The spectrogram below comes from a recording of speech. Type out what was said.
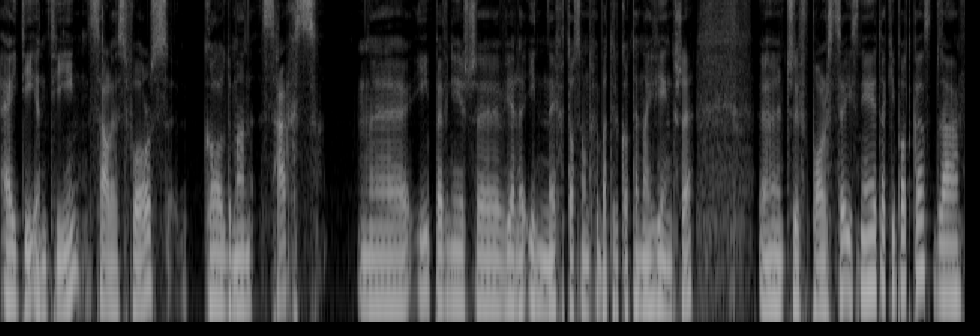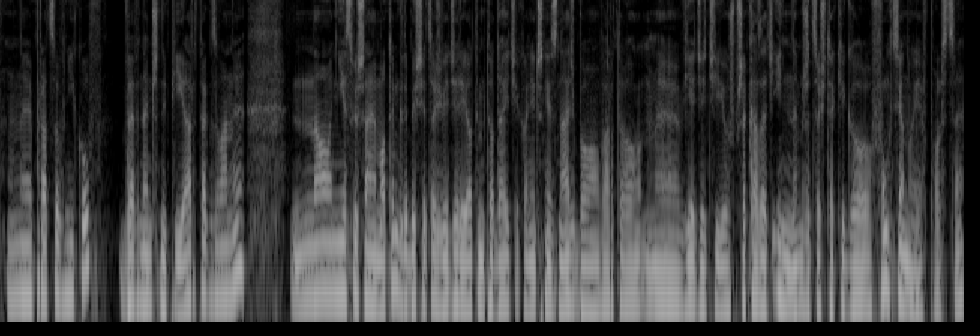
AT&T, Salesforce, Goldman Sachs, E, i pewnie jeszcze wiele innych. To są chyba tylko te największe. E, czy w Polsce istnieje taki podcast dla pracowników? Wewnętrzny PR tak zwany. No, nie słyszałem o tym. Gdybyście coś wiedzieli o tym, to dajcie koniecznie znać, bo warto mm, wiedzieć i już przekazać innym, że coś takiego funkcjonuje w Polsce.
